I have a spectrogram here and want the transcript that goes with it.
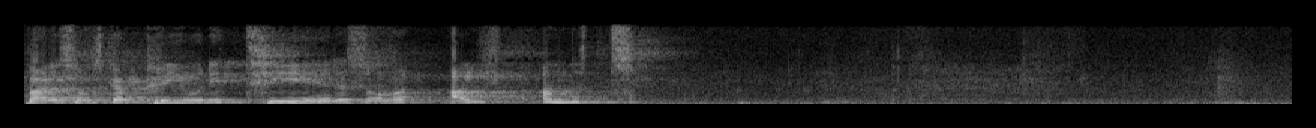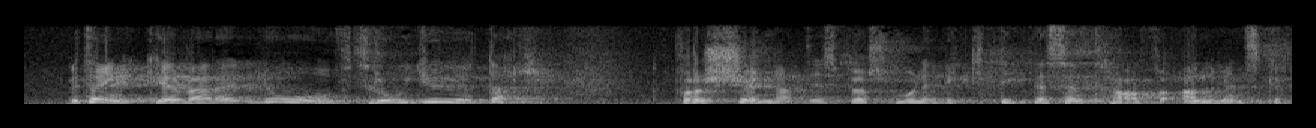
Hva er det som skal prioriteres over alt annet? Vi tenker være lovtro jøder for å skjønne at det spørsmålet er viktig. Det er sentralt for alle mennesker.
